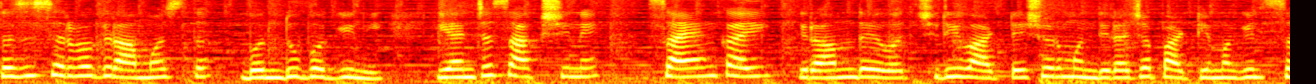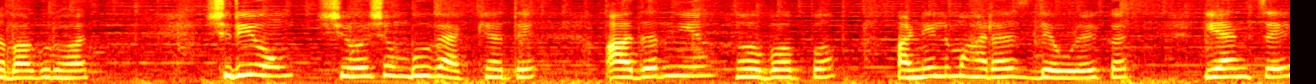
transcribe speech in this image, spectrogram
तसेच सर्व ग्रामस्थ बंधू भगिनी यांच्या साक्षीने सायंकाळी ग्रामदैवत श्री वाटेश्वर मंदिराच्या पाठीमागील सभागृहात श्री ओम शिवशंभू व्याख्याते आदरणीय हबप अनिल महाराज देवळेकर यांचे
